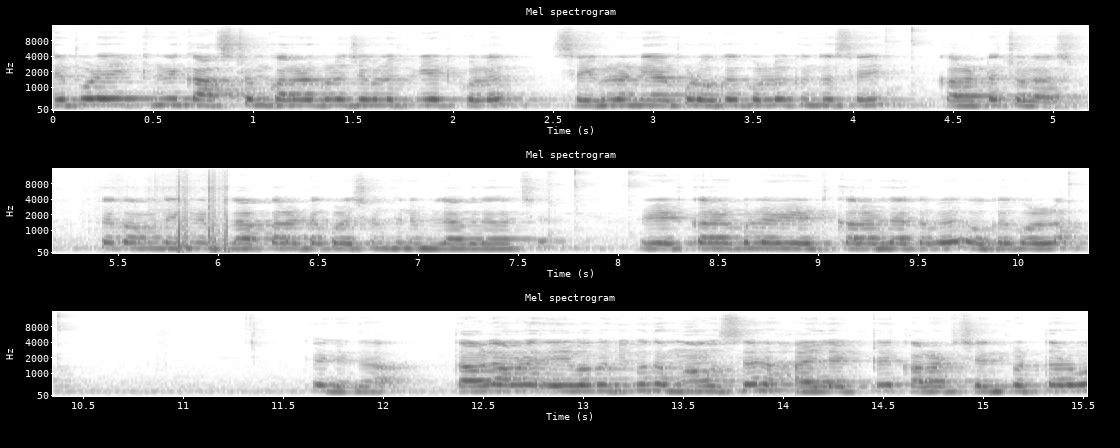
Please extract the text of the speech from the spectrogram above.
এরপরে এখানে কাস্টম কালারগুলো যেগুলো ক্রিয়েট করলে, সেইগুলো নেওয়ার পর ওকে করলেও কিন্তু সেই কালারটা চলে আসবে। দেখো আমাদের এখানে ব্ল্যাক কালারটা করেছিলাম, সেখানে ব্ল্যাক দেখাচ্ছে। রেড কালার করলে রেড কালার দেখাবে ওকে করলাম। ঠিক আছে? তাহলে আমরা এইভাবে কী করতে মাউসের হাইলাইটের কালার চেঞ্জ করতে পারব।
